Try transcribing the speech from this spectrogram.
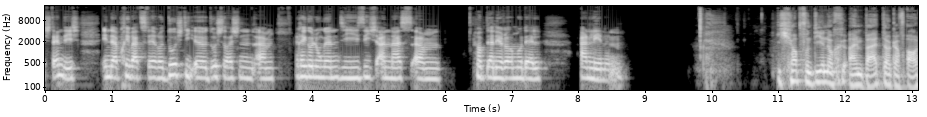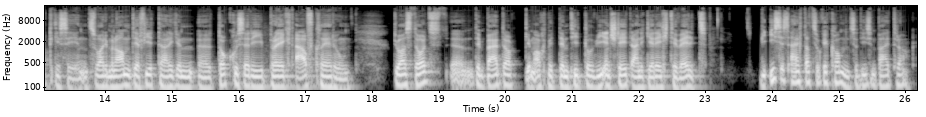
ständig in der Privatsphäre durch die äh, durch solchen ähm, Regelungen, die sich an das ähm, Haupternährermodell anlehnen. Ich habe von dir noch einen Beitrag auf Arte gesehen, und zwar im Rahmen der vierteiligen äh, Dokuserie Projekt Aufklärung. Du hast dort äh, den Beitrag gemacht mit dem Titel Wie entsteht eine gerechte Welt? Wie ist es eigentlich dazu gekommen, zu diesem Beitrag?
